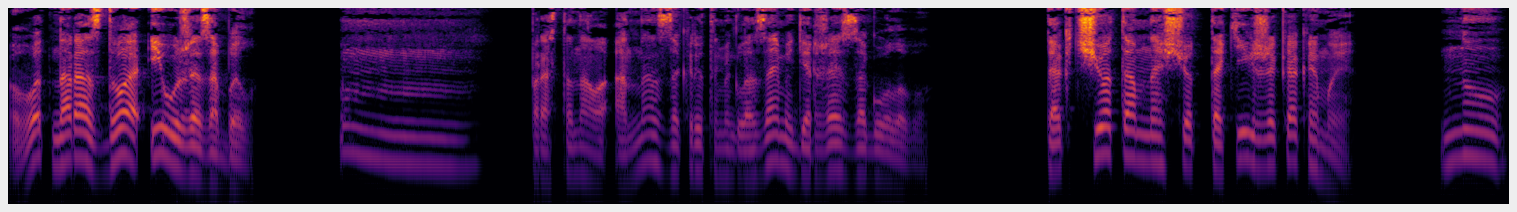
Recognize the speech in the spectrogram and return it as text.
Вот на раз-два и уже забыл. Ммм... Простонала она с закрытыми глазами, держась за голову. Так что там насчет таких же, как и мы? Ну,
